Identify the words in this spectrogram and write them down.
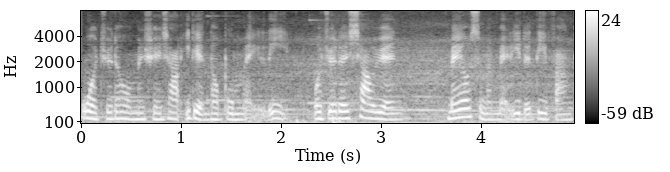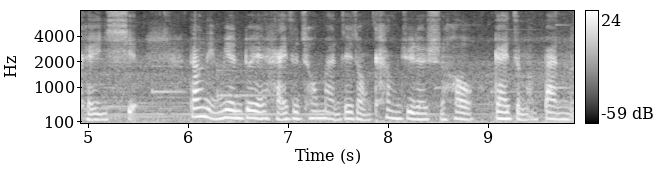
我觉得我们学校一点都不美丽，我觉得校园没有什么美丽的地方可以写。当你面对孩子充满这种抗拒的时候，该怎么办呢？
